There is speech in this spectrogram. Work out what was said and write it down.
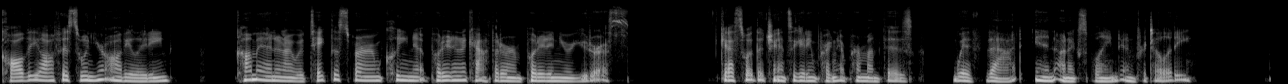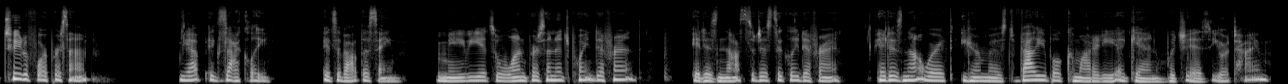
call the office when you're ovulating, come in, and I would take the sperm, clean it, put it in a catheter, and put it in your uterus. Guess what the chance of getting pregnant per month is with that in unexplained infertility? 2 to 4%. Yep, exactly. it's about the same. Maybe it's one percentage point different. It is not statistically different. It is not worth your most valuable commodity again, which is your time.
